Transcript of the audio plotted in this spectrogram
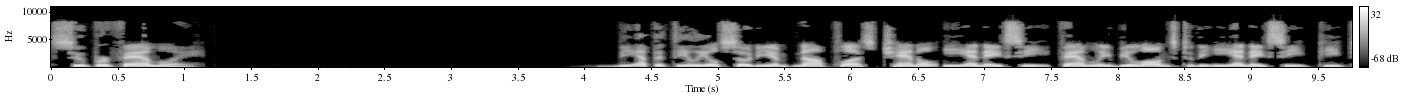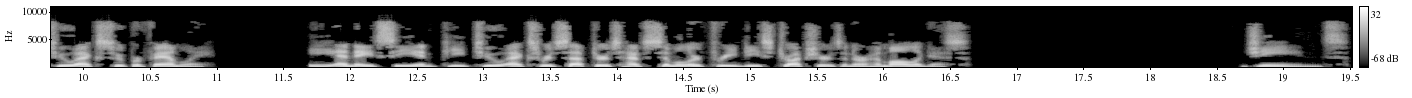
Superfamily The epithelial sodium Na channel ENAC family belongs to the ENAC P2X superfamily. ENAC and P2X receptors have similar 3D structures and are homologous. Genes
